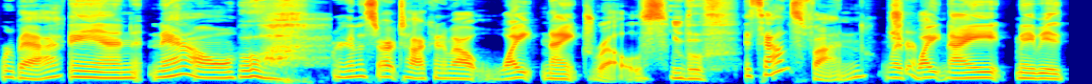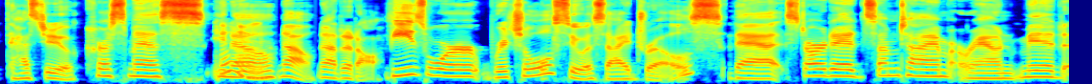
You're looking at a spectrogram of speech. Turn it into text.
We're back. And now we're going to start talking about white night drills. Oof. It sounds fun. Like Sure. white night, maybe it has to do with Christmas, you Mm. know? No, not at all. These were ritual suicide drills that started sometime around mid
